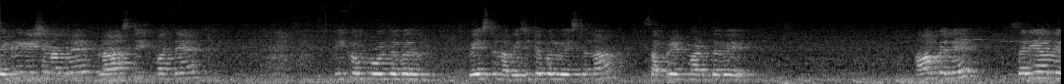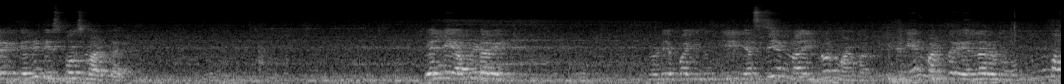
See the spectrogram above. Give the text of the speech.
ಸೆಗ್ರಿಗೇಷನ್ ಅಂದ್ರೆ ಪ್ಲಾಸ್ಟಿಕ್ ಮತ್ತೆ ಡಿಕಂಪೋಸಬಲ್ ವೇಸ್ಟ್ನ ವೆಜಿಟಬಲ್ ವೇಸ್ಟ್ನ ಸಪರೇಟ್ ಮಾಡ್ತೇವೆ. ಆಮೇಲೆ ಸರಿಯಾದ ರೀತಿಯಲ್ಲಿ ಡಿಸ್ಪೋಸ್ ಮಾಡ್ತಾರೆ. ಎಲ್ಲಿ ಅಫಿಡವಿಟ್ ನೋಡಿಯಪ್ಪ ಇದು ಈ ಎಸ್ ಪಿ ಎಂ ನ ಇಗ್ನೋರ್ ಮಾಡಬಾರ್ದು. ಇದನ್ನ ಏನ್ ಮಾಡ್ತಾರೆ ಎಲ್ಲರೂ ತುಂಬಾ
